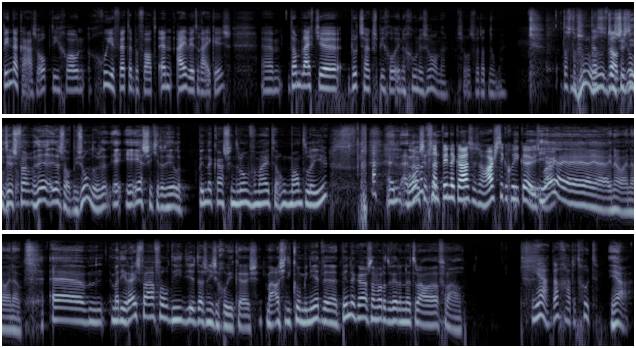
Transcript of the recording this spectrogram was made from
pindakaas op, die gewoon goede vetten bevat en eiwitrijk is, ehm, dan blijft je bloedsuikerspiegel in de groene zone, zoals we dat noemen. Dat is toch dat is wel dus, dus, bijzonder, dus, toch? wel- dat is wel bijzonder. E- Eerst zit je dat hele pindakaas-syndroom van mij te ontmantelen hier. en, en nou 100% zeg je, pindakaas is een hartstikke goede keuze. Ja, ja, ja, ja, ja, I know, I know, I know. Ehm, maar die rijstwafel, die, die- dat is niet zo'n goede keuze. Maar als je die combineert met pindakaas, dan wordt het weer een neutraal eh, verhaal. Ja, dan gaat het goed. Ja.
